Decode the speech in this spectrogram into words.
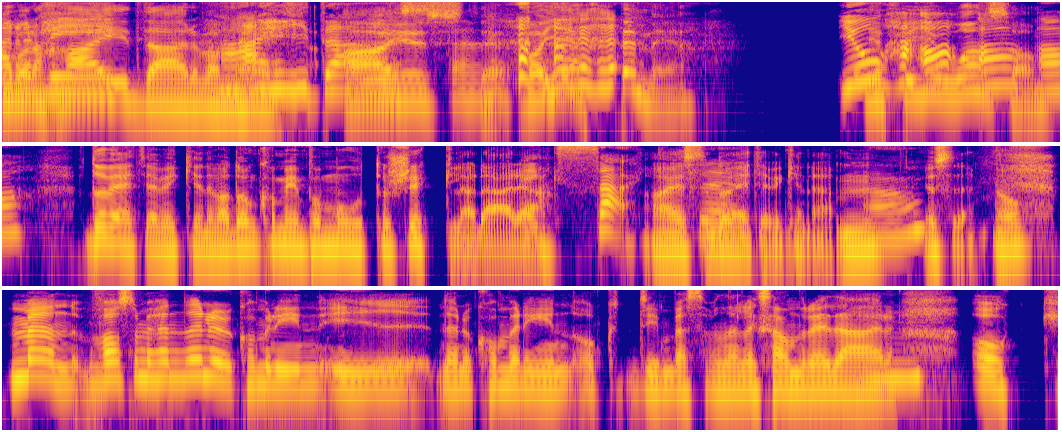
och då var det. Haidar var med. Haidar, ja, just det. det. Var Jeppe med? Jo, Jeppe ha- ja, Johansson. ja, Då vet jag vilken det var. De kom in på motorcyklar där ja. ja. Exakt. Ja, just det, då vet jag vilken det är. Mm, Ja. just det. Jo. Men vad som händer när du kommer in, i, när du kommer in och din bästa vän Alexandra är där. Mm. Och,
